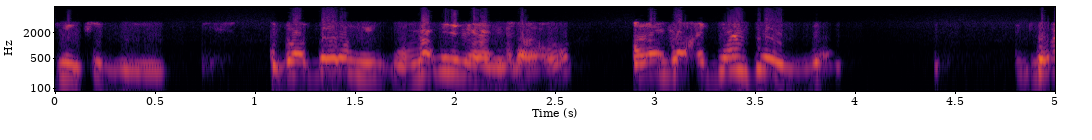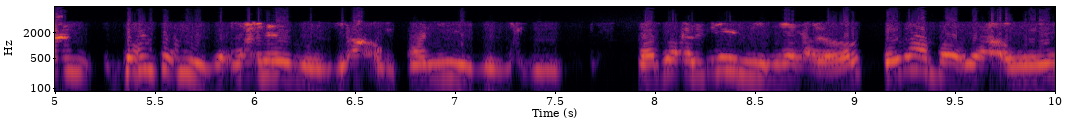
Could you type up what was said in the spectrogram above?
ချင်းဖြစ်ပြီးတော့တော့ဒီမနေ့လည်းတော့အဲ့ဒါအကျဉ်းချုပ်တန်တန်တဲ့ဇာတ်လေးကိုရအောင်ဖန်တီးပြီးဒါတော့လေးနေရတော့ဘယ်တော့မှရအောင်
